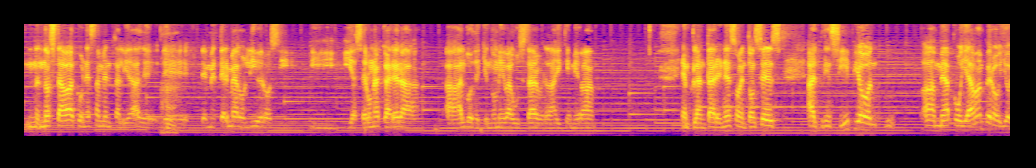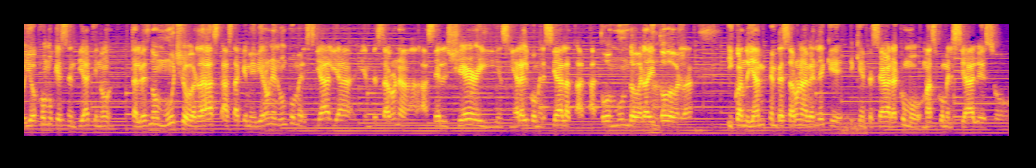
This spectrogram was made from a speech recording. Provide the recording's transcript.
no estaba con esa mentalidad de, de, de meterme a los libros y, y, y hacer una carrera a algo de que no me iba a gustar, ¿verdad? Y que me iba a implantar en eso. Entonces, al principio uh, me apoyaban, pero yo, yo como que sentía que no, tal vez no mucho, ¿verdad? Hasta que me vieron en un comercial ya y empezaron a, hacer el share y enseñar el comercial a, a, todo el mundo, ¿verdad? Y todo, ¿verdad? Y cuando ya empezaron a ver de que, que empecé a agarrar como más comerciales o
